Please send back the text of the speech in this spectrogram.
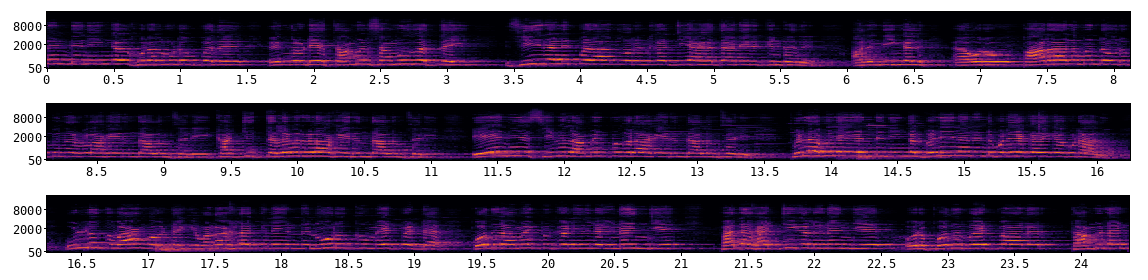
நின்று நீங்கள் குரல் கொடுப்பது எங்களுடைய தமிழ் சமூகத்தை சீரழிப்பதான ஒரு நிகழ்ச்சியாகத்தான் இருக்கின்றது. அது நீங்கள் ஒரு பாராளுமன்ற உறுப்பினர்களாக இருந்தாலும் சரி கட்சி தலைவர்களாக இருந்தாலும் சரி ஏனைய சிவில் அமைப்புகளாக இருந்தாலும் சரி பிளவிலை என்று நீங்கள் வெளியில நின்று பழைய கதைக்கக்கூடாது. உள்ளுக்கு வாங்க ஒட்டைக்கு வடகிழக்கிலே இருந்து நூறுக்கும் மேற்பட்ட பொது அமைப்புகள் இதில் இணைஞ்சு பல கட்சிகள் இணைஞ்சு ஒரு பொது வேட்பாளர் தமிழன்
